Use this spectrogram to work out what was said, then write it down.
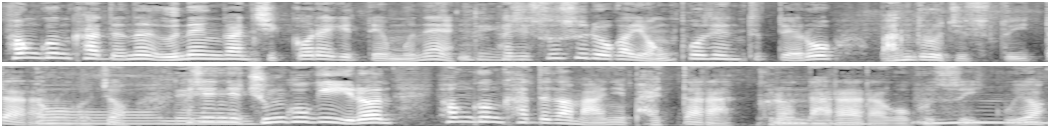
현금 카드는 은행 간 직거래이기 때문에 네. 사실 수수료가 0%대로 만들어질 수도 있다라는 어, 거죠. 네. 사실 이제 중국이 이런 현금 카드가 많이 발달한 그런 음. 나라라고 볼수 음. 있고요.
